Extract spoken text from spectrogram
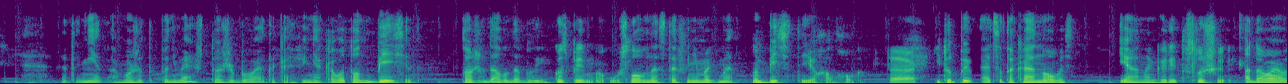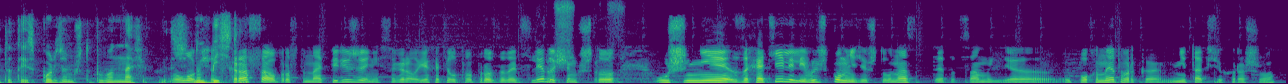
Это нет, а может, понимаешь, тоже бывает такая фигня. Кого-то он бесит, тоже в WWE. Господи, условная Стефани Макмен. Ну, бесит ее Халк Хоган. Так, И тут появляется такая новость, и она говорит, слушай, а давай вот это используем, чтобы его нафиг вытащить». Лок Ну, сейчас бесит. красава просто на опережении сыграл. Я хотел этот вопрос задать следующим, Хорошо, что хорошо. уж не захотели ли, вы же помните, что у нас этот самый э, эпоха нетворка не так все хорошо.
